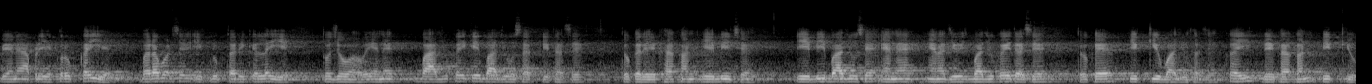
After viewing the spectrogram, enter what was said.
બેને આપણે એકરૂપ કહીએ. બરાબર છે? એકરૂપ તરીકે લઈએ. તો જો હવે એને બાજુ કઈ કઈ બાજુઓ સરખી થશે? તો કે રેખાખંડ એ છે. એ બી બાજુ છે, એને એના જેવી જ બાજુ કઈ થશે? તો કે પીક્યુ બાજુ થશે. કઈ? રેખાખંડ પીક્યુ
